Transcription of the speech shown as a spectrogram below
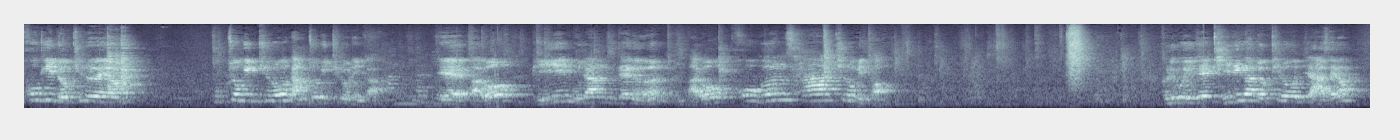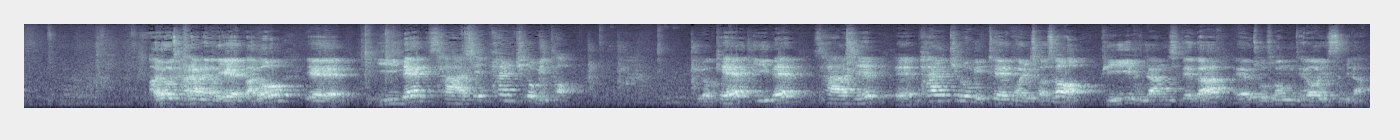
폭이 몇 킬로예요? 북쪽 2킬로, 남쪽 2킬로니까. 예, 바로 비무장 지대는 바로 폭은 4km. 그리고 이제 길이가 몇 킬로인지 아세요? 아유 잘하네요. 예, 바로 예 248km. 이렇게 248km에 걸쳐서 비무장지대가 예, 조성되어 있습니다.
